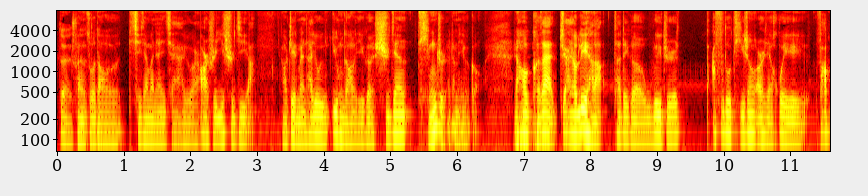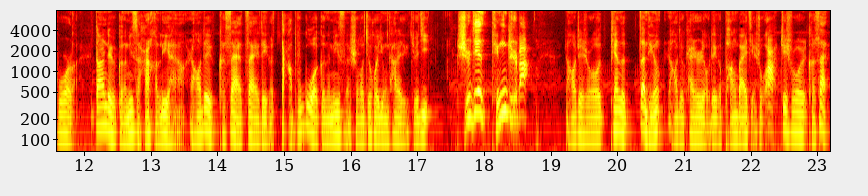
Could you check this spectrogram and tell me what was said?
对穿梭到七千万年以前啊，又是二十一世纪啊。然后这里面他又用到了一个时间停止的这么一个梗，然后可赛这下就厉害了，他这个武力值大幅度提升，而且会发波了。当然这个葛德米斯还是很厉害啊。然后这个可赛在这个打不过葛德米斯的时候，就会用他的这个绝技时间停止吧。然后这时候片子暂停，然后就开始有这个旁白解说啊。这时候可赛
